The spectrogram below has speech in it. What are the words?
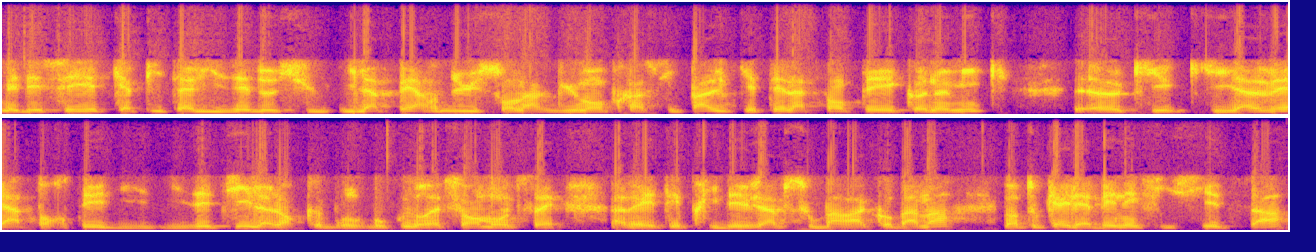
mais d'essayer de capitaliser dessus. Il a perdu son argument principal, qui était la santé économique, euh, qui, qui avait apporté, dis- disait-il, alors que bon, beaucoup de réformes, on le sait, avaient été prises déjà sous Barack Obama. Mais en tout cas, il a bénéficié de ça.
